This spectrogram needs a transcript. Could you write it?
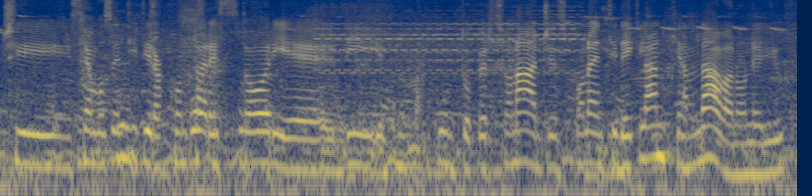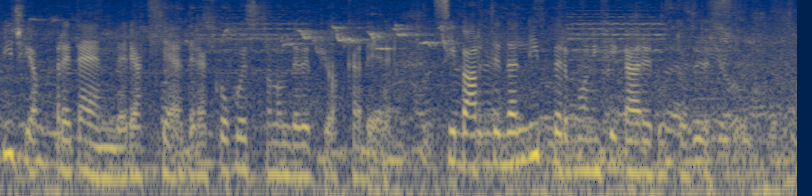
ci siamo sentiti raccontare storie di appunto, personaggi, esponenti dei clan che andavano negli uffici a pretendere, a chiedere, ecco questo non deve più accadere. Si parte da lì per bonificare tutto il tessuto.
